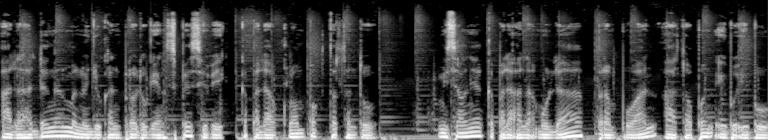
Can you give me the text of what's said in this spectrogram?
adalah dengan menunjukkan produk yang spesifik kepada kelompok tertentu. Misalnya kepada anak muda, perempuan, ataupun ibu-ibu.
